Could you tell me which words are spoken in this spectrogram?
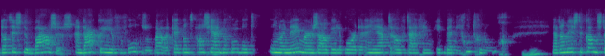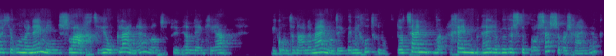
dat is de basis. En daar kun je vervolgens op bouwen. Kijk, want als jij bijvoorbeeld ondernemer zou willen worden en je hebt de overtuiging, ik ben niet goed genoeg, mhm. ja, dan is de kans dat je onderneming slaagt heel klein. Hè? Want dan denk je, ja, wie komt er nou naar mij, want ik ben niet goed genoeg. Dat zijn geen hele bewuste processen waarschijnlijk,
